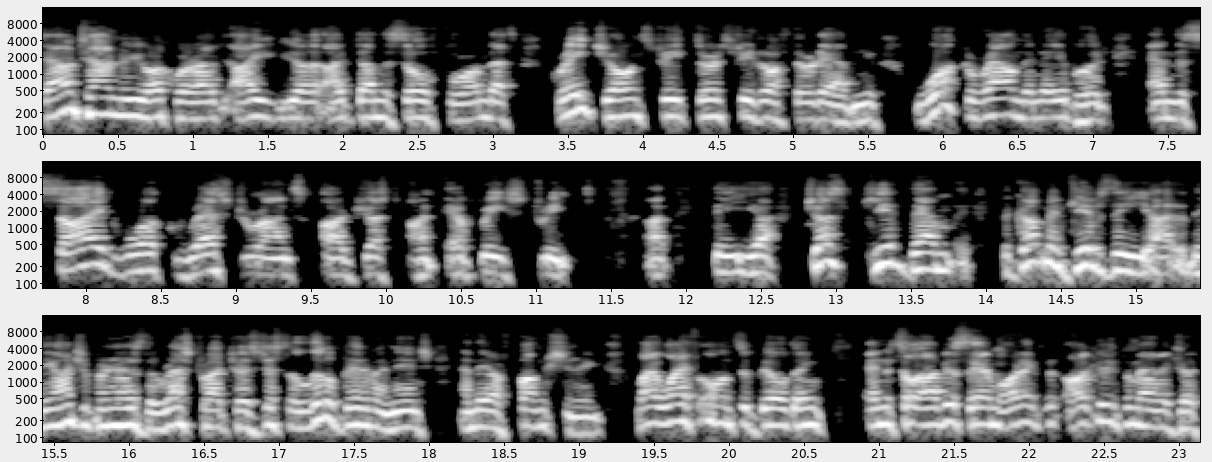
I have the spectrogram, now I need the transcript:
downtown New York, where I've, I, uh, I've done the Soho Forum. That's Great Jones Street, 3rd Street off 3rd Avenue. Walk around the neighborhood, and the sidewalk restaurants are just on every street. Uh, the uh, just give them the government gives the uh, the entrepreneurs the restaurateurs just a little bit of an inch and they are functioning my wife owns a building and so obviously i'm arguing for manager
